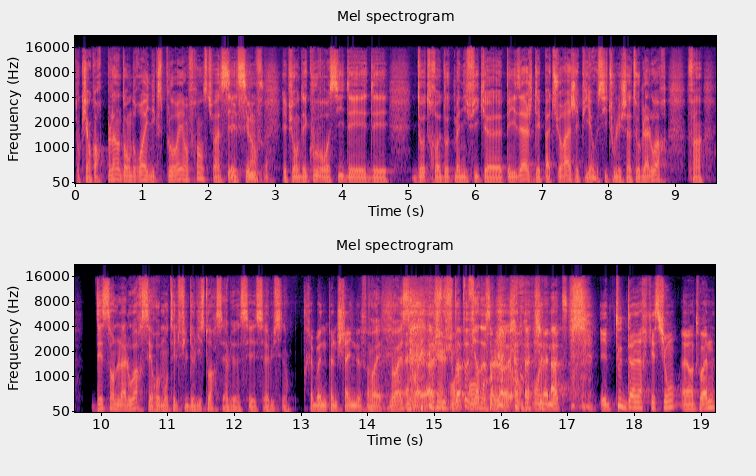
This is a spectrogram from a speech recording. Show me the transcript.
Donc il y a encore plein d'endroits inexplorés en France, tu vois, c'est, ouf. Et puis on découvre aussi des, des d'autres d'autres magnifiques euh, paysages, des pâturages et puis il y a aussi tous les châteaux de la Loire. Enfin descendre la Loire, c'est remonter le fil de l'histoire. C'est, hallucinant. Très bonne punchline de fin. Ouais, ouais c'est vrai. Ah, je, je, suis pas peu fier de celle-là. Ouais. on la note. Et toute dernière question, euh, Antoine.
